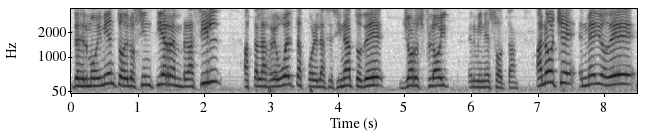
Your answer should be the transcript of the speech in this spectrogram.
desde el movimiento de los sin tierra en Brasil hasta las revueltas por el asesinato de George Floyd en Minnesota. Anoche, en medio de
